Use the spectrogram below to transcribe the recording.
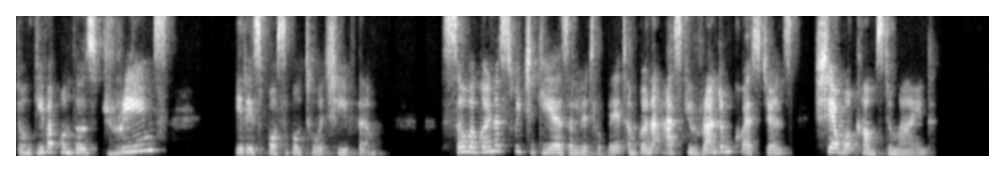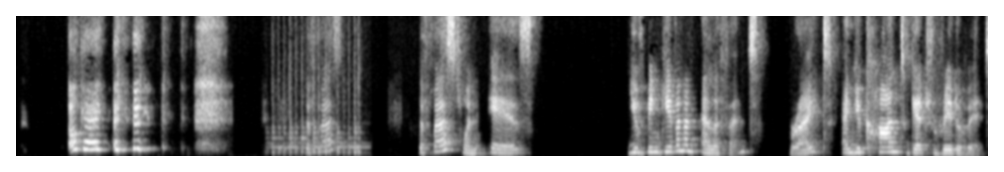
Don't give up on those dreams it is possible to achieve them. So we're going to switch gears a little bit. I'm going to ask you random questions, share what comes to mind. Okay. the first the first one is you've been given an elephant, right? And you can't get rid of it.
